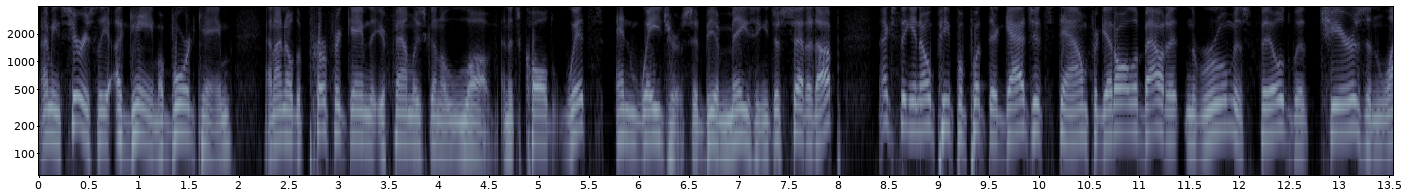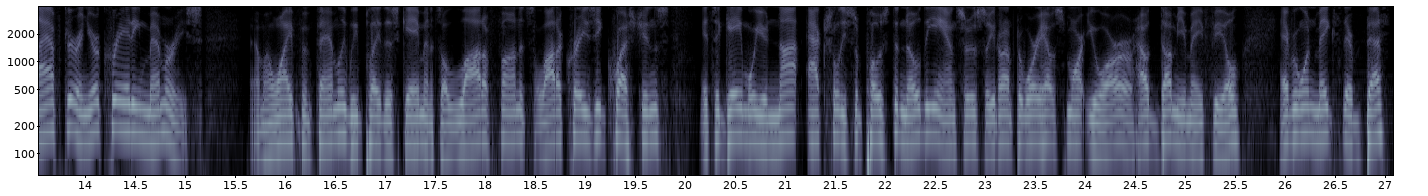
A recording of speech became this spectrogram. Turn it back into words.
I mean, seriously, a game, a board game. And I know the perfect game that your family's going to love. And it's called Wits and Wagers. It'd be amazing. You just set it up. Next thing you know, people put their gadgets down, forget all about it, and the room is filled with cheers and laughter, and you're creating memories. Now, my wife and family, we play this game, and it's a lot of fun. It's a lot of crazy questions. It's a game where you're not actually supposed to know the answers, so you don't have to worry how smart you are or how dumb you may feel. Everyone makes their best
